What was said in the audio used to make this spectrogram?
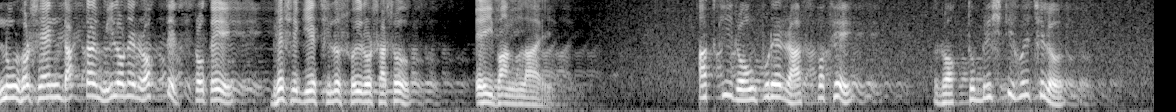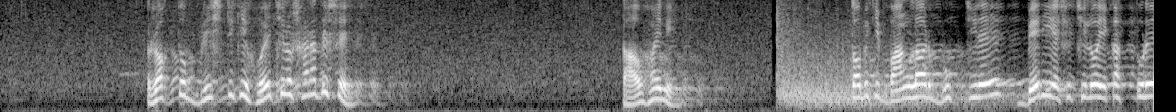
নূর হোসেন, ডাক্তার মিলনের রক্তের স্রোতে ভেসে গিয়েছিল স্বৈর শাসক এই বাংলায়। আজ কি রংপুরের রাজপথে রক্তবৃষ্টি হয়েছিল? রক্ত বৃষ্টি কি হয়েছিল সারা দেশে? তাও হয়নি। তবে কি বাংলার বুক চিরে বেরিয়ে এসেছিল একাত্তরে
